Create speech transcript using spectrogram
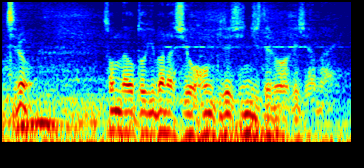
ちろんそんなおとぎ話を本気で信じてるわけじゃない。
